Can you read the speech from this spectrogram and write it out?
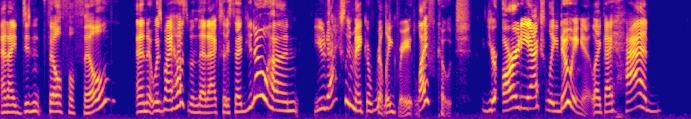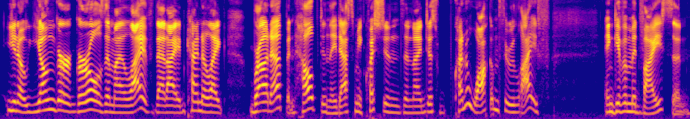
and I didn't feel fulfilled. And it was my husband that actually said, You know, hun, you'd actually make a really great life coach. You're already actually doing it. Like, I had, you know, younger girls in my life that I had kind of like brought up and helped, and they'd ask me questions, and I just kind of walk them through life and give them advice. And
